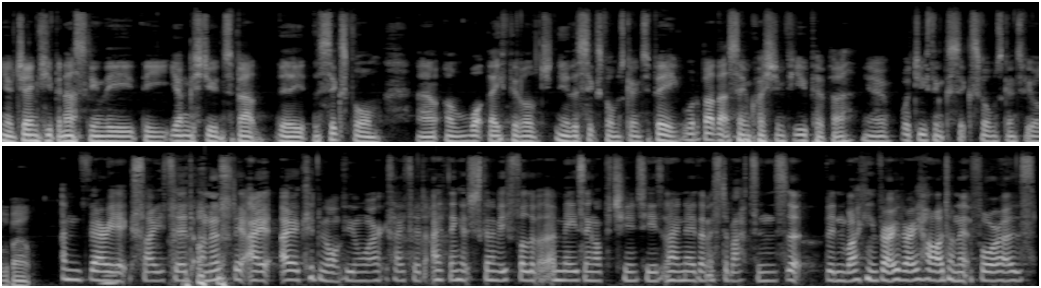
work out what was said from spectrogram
you know, James, you've been asking the, the younger students about the, the sixth form uh, and what they feel you know, the sixth form is going to be. What about that same question for you, Pippa? You know, what do you think sixth form is going to be all about? I'm very excited. Honestly, I, I could not be more excited. I think it's just going to be full of amazing opportunities. And I know that Mr. Batten's been working very, very hard on it for us.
